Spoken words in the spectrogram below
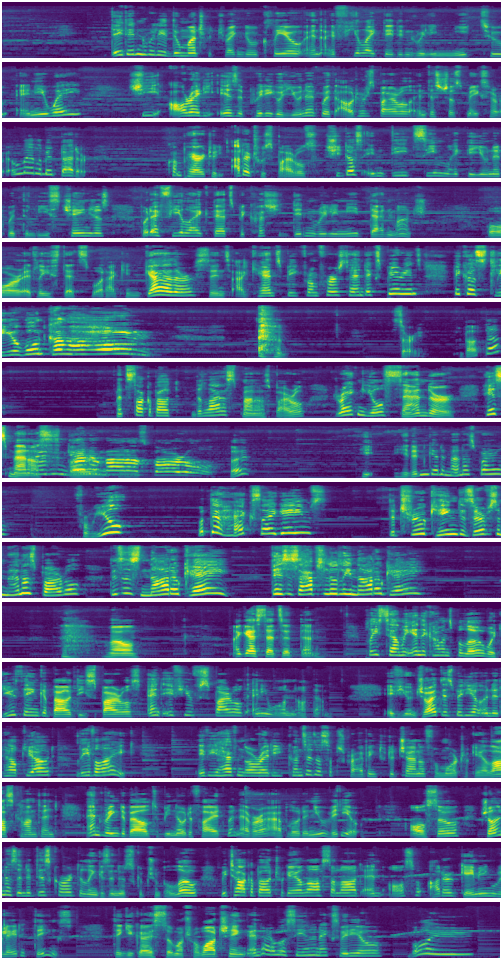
They didn't really do much with Dragonyule Cleo, and I feel like they didn't really need to anyway. She already is a pretty good unit without her spiral, and this just makes her a little bit better. Compared to the other two spirals, she does indeed seem like the unit with the least changes, but I feel like that's because she didn't really need that much. Or at least that's what I can gather, since I can't speak from first-hand experience, because Cleo won't come home! Sorry about that. Let's talk about the last mana spiral, Dragonyule Xander. His mana didn't spiral. get a mana spiral. What? He he didn't get a mana spiral? For real? What the heck, Cygames? The true king deserves a mana spiral? This is not okay! This is absolutely not okay! well, I guess that's it then. Please tell me in the comments below what you think about these spirals and if you've spiraled any one of them. If you enjoyed this video and it helped you out, leave a like. If you haven't already, consider subscribing to the channel for more Dragalia Lost content and ring the bell to be notified whenever I upload a new video. Also, join us in the Discord, the link is in the description below. We talk about Lost a lot and also other gaming related things. Thank you guys so much for watching and I will see you in the next video. Bye!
